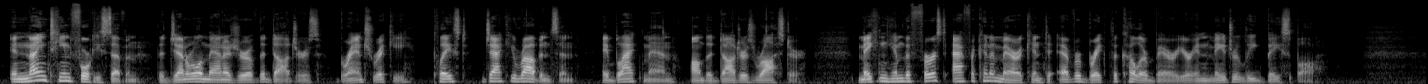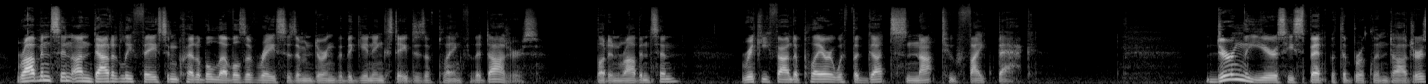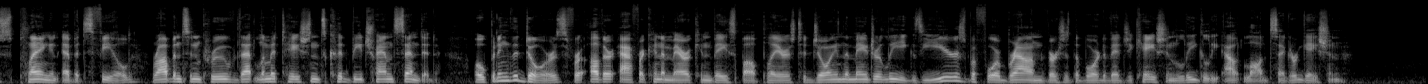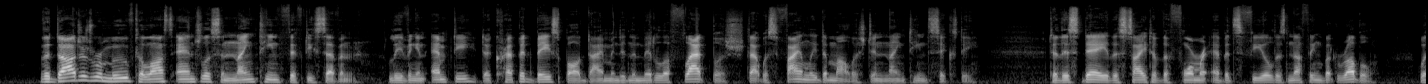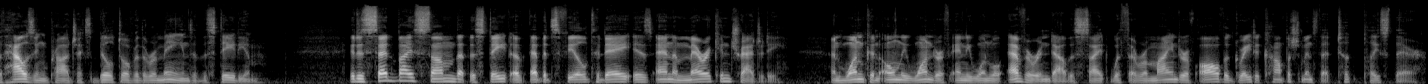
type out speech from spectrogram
In 1947, the general manager of the Dodgers, Branch Rickey, placed Jackie Robinson, a black man, on the Dodgers roster making him the first African American to ever break the color barrier in Major League Baseball. Robinson undoubtedly faced incredible levels of racism during the beginning stages of playing for the Dodgers. But in Robinson, Rickey found a player with the guts not to fight back. During the years he spent with the Brooklyn Dodgers, playing in Ebbets Field, Robinson proved that limitations could be transcended opening the doors for other African American baseball players to join the major leagues years before Brown versus the Board of Education legally outlawed segregation. The Dodgers were moved to Los Angeles in 1957, leaving an empty, decrepit baseball diamond in the middle of Flatbush that was finally demolished in 1960. To this day, the site of the former Ebbets Field is nothing but rubble, with housing projects built over the remains of the stadium. It is said by some that the state of Ebbets Field today is an American tragedy, and one can only wonder if anyone will ever endow the site with a reminder of all the great accomplishments that took place there.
